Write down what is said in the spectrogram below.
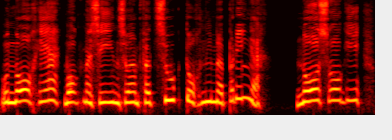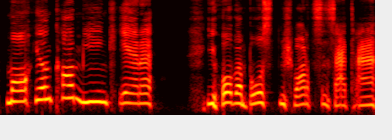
Und nachher mag man sie in so einem Verzug doch nimmer bringen. No, sag ich, mach ich einen Kaminkehrer. Ich hab einen Posten schwarzen Satin.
